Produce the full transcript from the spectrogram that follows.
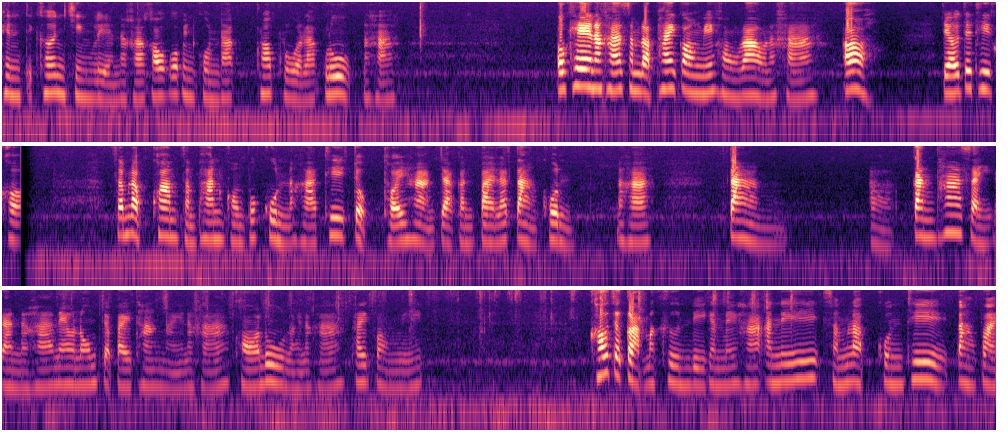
Pentacle King เหรียญนะคะ เขาก็เป็นคนรักครอบครัวรักลูกนะคะ โอเคนะคะสำหรับไพ่กองนี้ของเรานะคะอ้อเดี๋ยวเจะทีขอสำหรับความสัมพันธ์ของพวกคุณนะคะ ที่จบถอยห่างจากกันไปและต่างคนนะคะ ต่างกันท่าใส่กันนะคะ แนวโน้มจะไปทางไหนนะคะ ขอดูหน่อยนะคะไพ่กองนี้ เขาจะกลับมาคืนดีกันไหมคะ อันนี้สำหรับคนที่ต่างฝ่าย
